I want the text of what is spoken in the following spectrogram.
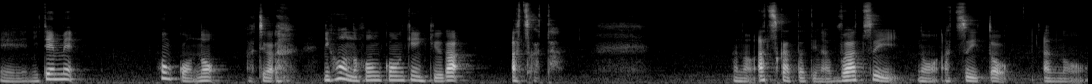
えー、2点目香港のあ違う日本の香港研究が熱かったあの熱かったっていうのは分厚いの熱いとあの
